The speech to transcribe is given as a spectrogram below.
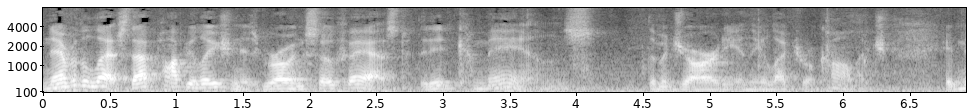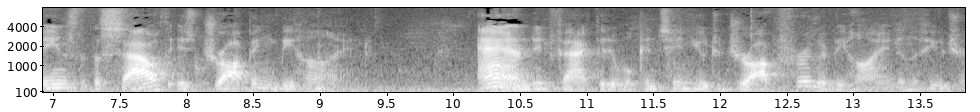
nevertheless, that population is growing so fast that it commands the majority in the Electoral College. It means that the South is dropping behind, and in fact, that it will continue to drop further behind in the future.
